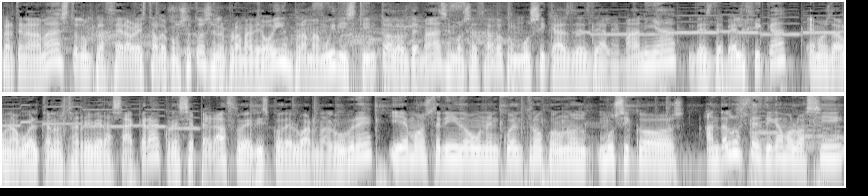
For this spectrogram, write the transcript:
nada más, todo un placer haber estado con vosotros en el programa de hoy, un programa muy distinto a los demás. Hemos estado con músicas desde Alemania, desde Bélgica, hemos dado una vuelta a nuestra Ribera Sacra con ese pedazo de disco del Luarna Lubre y hemos tenido un encuentro con unos músicos andaluces, digámoslo así,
